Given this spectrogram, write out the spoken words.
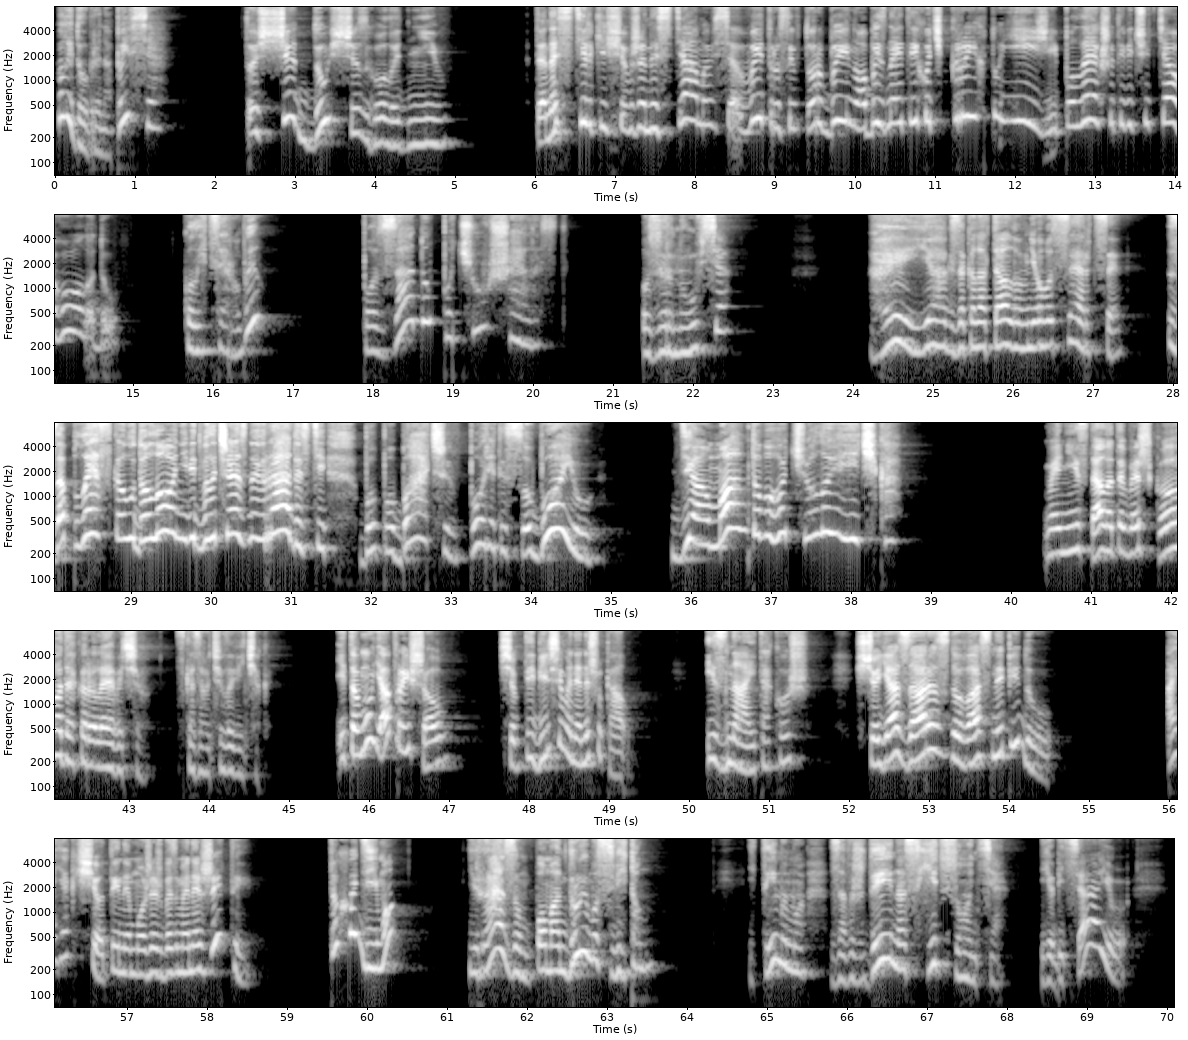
Коли добре напився, то ще дужче зголоднів. Та настільки, що вже не стямився, витрусив торбину, аби знайти хоч крихту їжі і полегшити відчуття голоду. Коли це робив, позаду почув шелест. Озирнувся. Гей, як закалатало в нього серце, заплескав у долоні від величезної радості, бо побачив поряд із собою діамантового чоловічка. Мені стало тебе шкода, королевичу, сказав чоловічок. І тому я прийшов, щоб ти більше мене не шукав. І знай також, що я зараз до вас не піду. А якщо ти не можеш без мене жити, то ходімо і разом помандруємо світом. Йтимемо завжди на схід сонця. І обіцяю,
